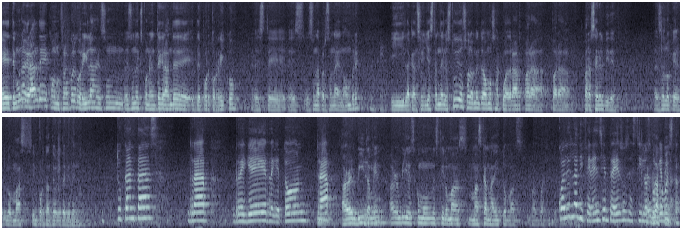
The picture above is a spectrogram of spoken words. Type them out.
Eh, tengo una grande con Franco el Gorila, es un, es un exponente grande de, de Puerto Rico, este, es, es una persona de nombre y la canción ya está en el estudio, solamente vamos a cuadrar para, para, para hacer el video. Eso es lo, que, lo más importante ahorita que tengo. Tú cantas rap, reggae, reggaetón, trap. RB también, RB es como un estilo más, más calmadito, más, más bajito. ¿Cuál es la diferencia entre esos estilos? Es Porque la bueno, pista.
